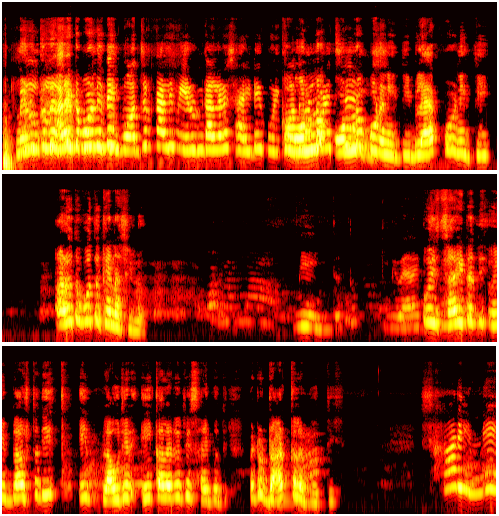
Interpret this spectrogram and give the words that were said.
মেরুন কালার শাড়িটা পরে নিতি। দেখ বজ্র কালি মেরুন কালারের শাড়িটাই পরি। অন্য অন্য? পরে নিতি ব্ল্যাক পরে নিতি। আরও তো কত কেনা ছিল? নেই তো ওই শাড়িটা দিয়ে ওই ব্লাউজটা দিয়ে এই ব্লাউজের এই কালারের তুই শাড়ি পরতি একটু ডার্ক কালার পরতি। শাড়ি নেই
